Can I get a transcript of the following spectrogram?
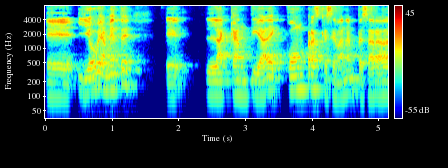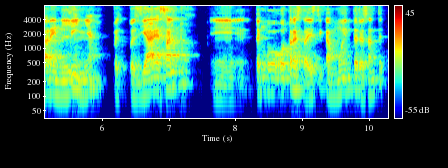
Eh, y obviamente, eh, la cantidad de compras que se van a empezar a dar en línea, pues, pues ya es alto. tengo otra estadística muy interesante.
